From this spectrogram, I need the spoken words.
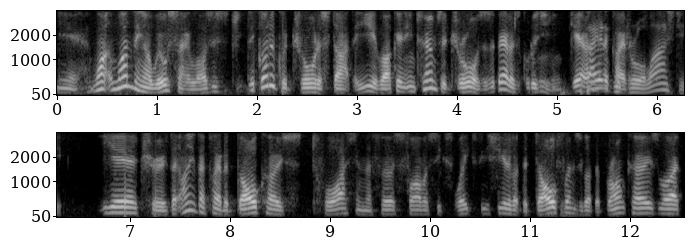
Yeah, one, one thing I will say, Loz, is they've got a good draw to start the year. Like in, terms of draws, it's about as good as you can get. They had a good draw last year. Yeah, true. I think they played the Gold Coast twice in the first five or six weeks this year. They've got the Dolphins, they've got the Broncos. Like,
